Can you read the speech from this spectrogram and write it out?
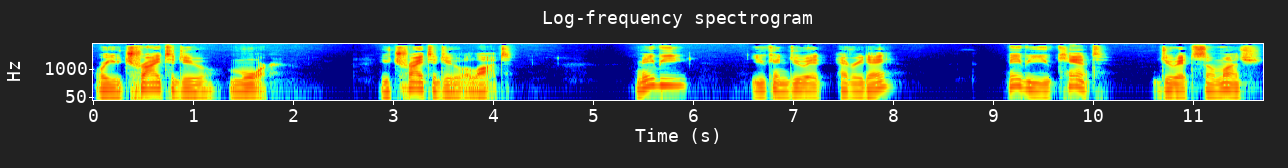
or you try to do more. You try to do a lot. Maybe you can do it every day. Maybe you can't do it so much,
